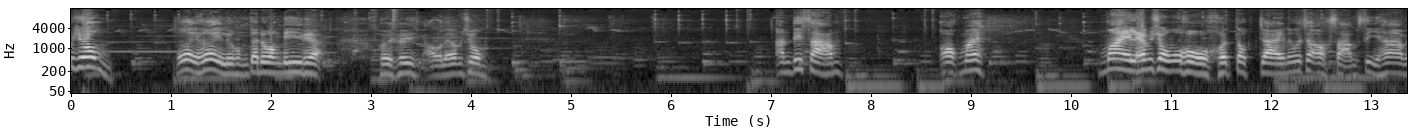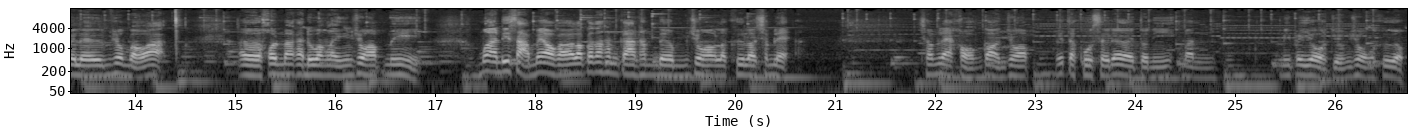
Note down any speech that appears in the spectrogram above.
ผู้ชม เฮ้ยเฮ้ยหรือผมจะดวงดีเนี่ย เฮ้ยเฮ้ยเอาแล้วผู้ชม อันที่สามออกไหม ไม่แล้วผู้ชมโอ้โหตกใจนึกว่าจะออก 3 4 5 ไปเลยผู้ชมแบบว่าเออคนมากระดวงอะไรอย่างงี้คุณผู้ชมครับนี่ เมื่ออันที่ 3 ไม่ออกแล้วเราก็ต้องทำการทำเดิมผู้ชมครับเราคือเราชำแหละชำแหละของก่อนผู้ชมครับเฮ้ยแต่ครูเซเดอร์ตัวนี้มันมีประโยชน์อยู่ผู้ชมก็คือแบบ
